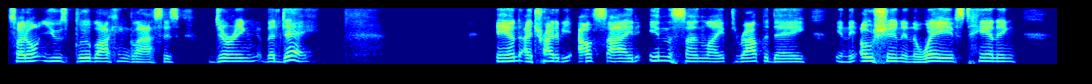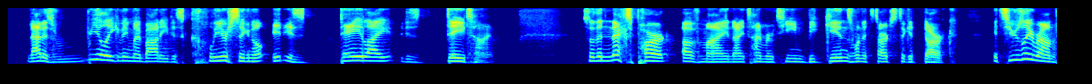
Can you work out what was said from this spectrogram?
So I don't use blue blocking glasses during the day. And I try to be outside in the sunlight throughout the day, in the ocean, in the waves, tanning. That is really giving my body this clear signal. It is daylight, it is daytime. So the next part of my nighttime routine begins when it starts to get dark. It's usually around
